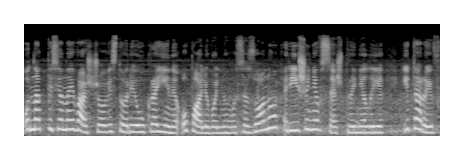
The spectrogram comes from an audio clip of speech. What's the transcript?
Однак після найважчого в історії України опалювального сезону рішення все ж прийняли, і тариф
